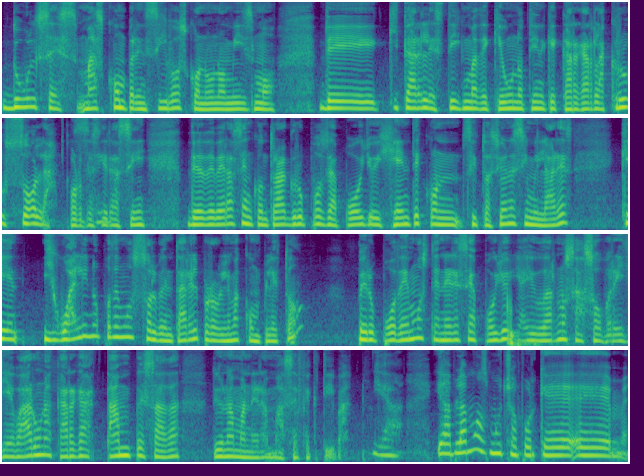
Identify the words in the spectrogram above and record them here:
dulces, más comprensivos con uno mismo, de quitar el estigma de que uno tiene que cargar la cruz sola, por Sí. decir así, de de veras encontrar grupos de apoyo y gente con situaciones similares que igual y no podemos solventar el problema completo, pero podemos tener ese apoyo y ayudarnos a sobrellevar una carga tan pesada de una manera más efectiva. Ya, y hablamos mucho porque em,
